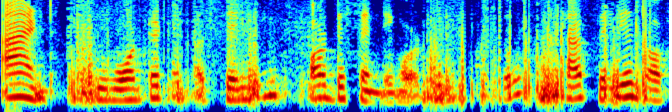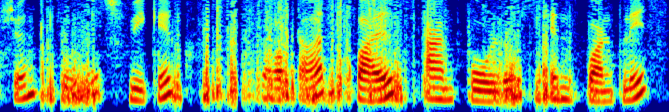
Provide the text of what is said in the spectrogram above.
And you want it in ascending or descending order. So we have various options through which we can sort our files and folders in one place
